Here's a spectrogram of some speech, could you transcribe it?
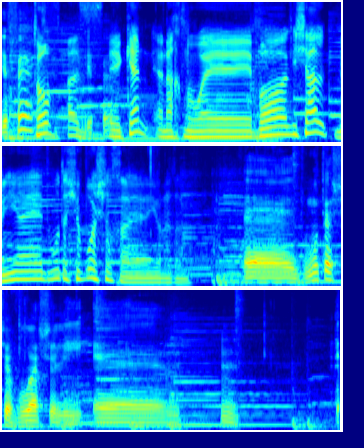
יפה. טוב, אז יפה. אה, כן, אנחנו... אה, בוא נשאל, מי אה, דמות השבוע שלך, יונתן? אה, דמות השבוע שלי. אה, hmm,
